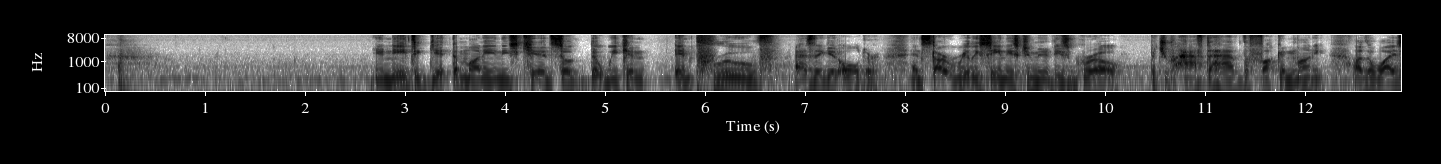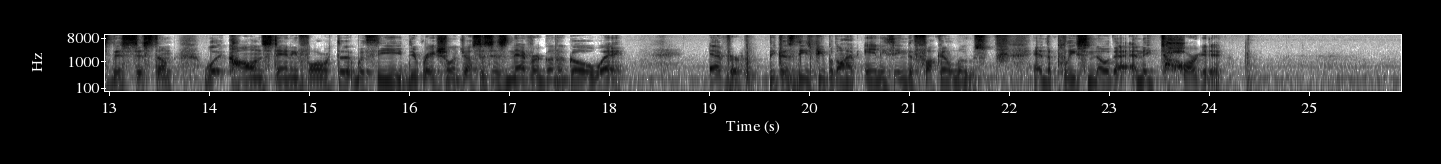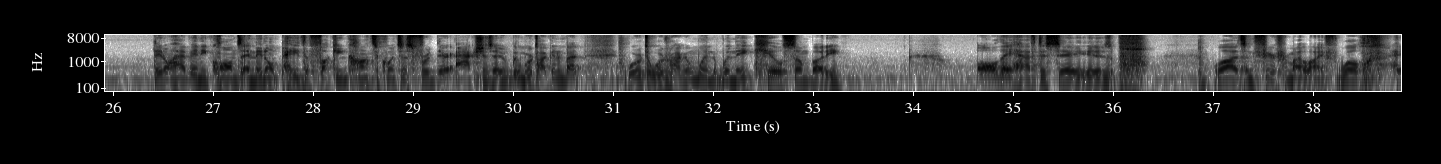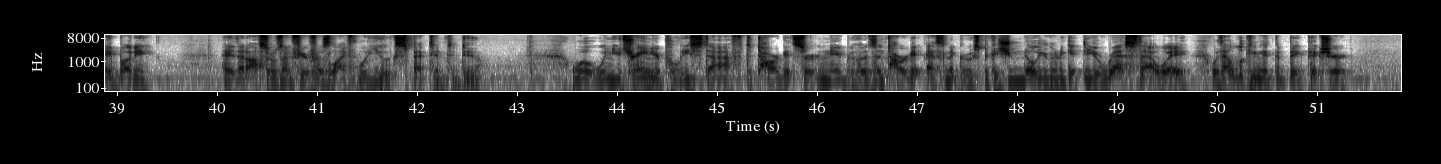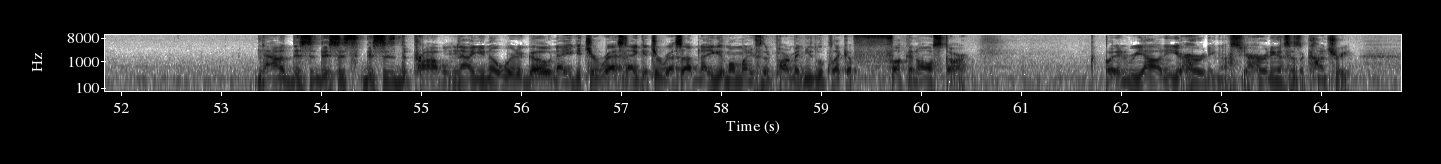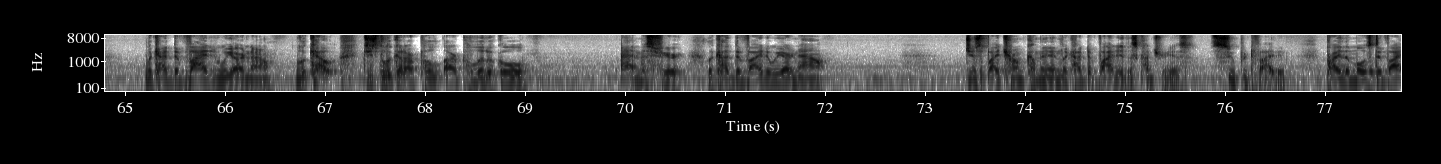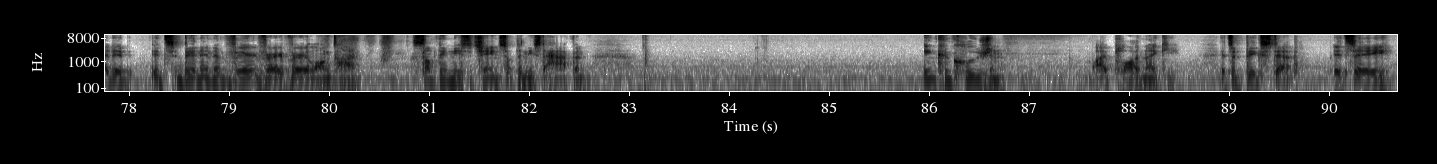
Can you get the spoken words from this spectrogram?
You need to get the money in these kids so that we can improve as they get older and start really seeing these communities grow. But you have to have the fucking money. Otherwise, this system, what Colin's standing for with the with the, the racial injustice, is never gonna go away. Ever. Because these people don't have anything to fucking lose. And the police know that and they target it. They don't have any qualms and they don't pay the fucking consequences for their actions. we're talking about, we're, we're talking when, when they kill somebody, all they have to say is, well, I was in fear for my life. Well, hey, buddy. Hey, that officer was in fear for his life. What do you expect him to do? Well, when you train your police staff to target certain neighborhoods and target ethnic groups because you know you're going to get the arrest that way without looking at the big picture, now this is this is this is the problem. Now you know where to go. Now you get your rest. Now you get your rest up. Now you get more money for the department. You look like a fucking all star. But in reality, you're hurting us. You're hurting us as a country. Look how divided we are now. Look how just look at our our political atmosphere. Look how divided we are now. Just by Trump coming in, look how divided this country is. Super divided. Probably the most divided it's been in a very, very, very long time. Something needs to change. Something needs to happen in conclusion, I applaud Nike. It's a big step. It's a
